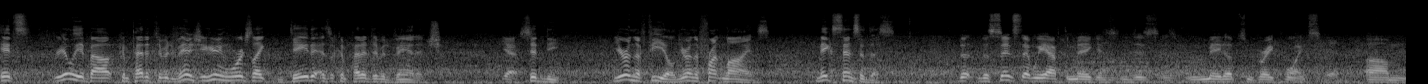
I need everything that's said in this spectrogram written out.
It's really about competitive advantage. You're hearing words like data as a competitive advantage. Yes. Sydney, you're in the field, you're in the front lines. Make sense of this the, the sense that we have to make is, is, is made up some great points. Yeah. Um,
